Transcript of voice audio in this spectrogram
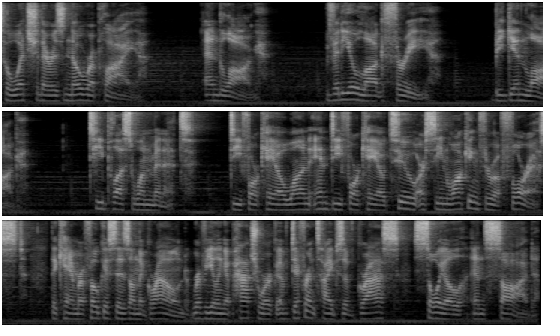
To which there is no reply. End log. Video log 3. Begin log. T plus 1 minute. D4KO1 and D4KO2 are seen walking through a forest. The camera focuses on the ground, revealing a patchwork of different types of grass, soil, and sod.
